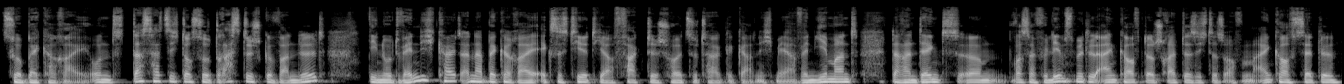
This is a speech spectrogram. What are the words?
zur Bäckerei. Und das hat sich doch so drastisch gewandelt. Die Notwendigkeit einer Bäckerei existiert ja faktisch heutzutage gar nicht mehr. Wenn jemand daran denkt, ähm, was er für Lebensmittel einkauft, dann schreibt er sich das auf dem Einkaufszettel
